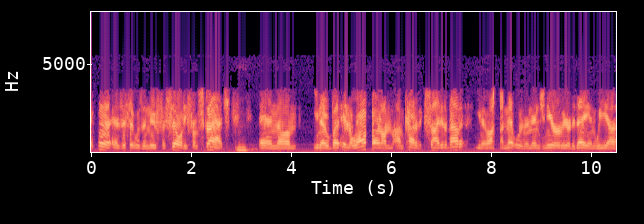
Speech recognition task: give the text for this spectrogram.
as if it was a new facility from scratch. Mm. And, um, you know, but in the long run, I'm, I'm kind of excited about it. You know, I, I met with an engineer earlier today and we, uh,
